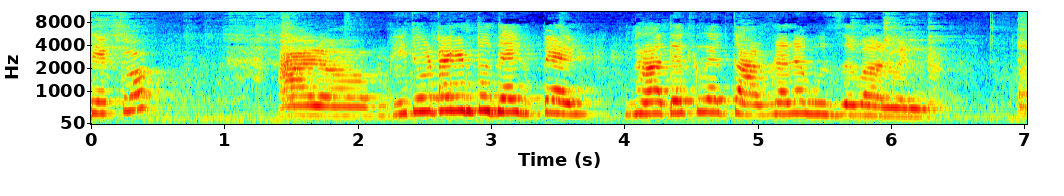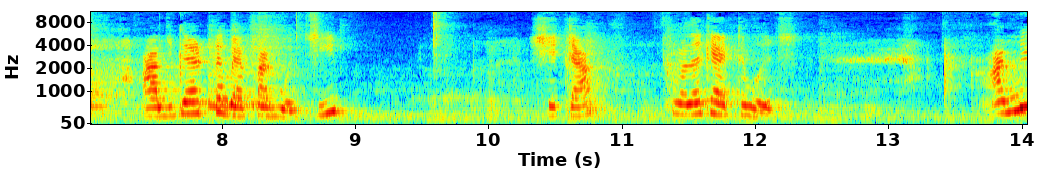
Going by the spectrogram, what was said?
থেকো। আর ভিডিওটা কিন্তু দেখবেন, না দেখলে তো আপনারা বুঝতে পারবেন না। আজকে একটা ব্যাপার বলছি, সেটা আমাদেরকে একটা বলছি। আমি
